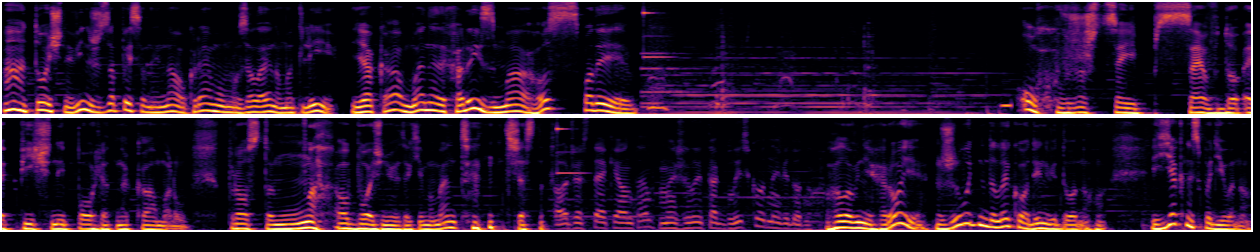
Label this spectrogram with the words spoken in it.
А, точно, він ж записаний на окремому зеленому тлі. Яка в мене харизма, господи. Ох, вже ж цей псевдоепічний погляд на камеру. Просто муа, обожнюю такі моменти, чесно. Отже, стеки он там. Ми жили так близько одне від одного. Головні герої живуть недалеко один від одного. Як несподівано.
